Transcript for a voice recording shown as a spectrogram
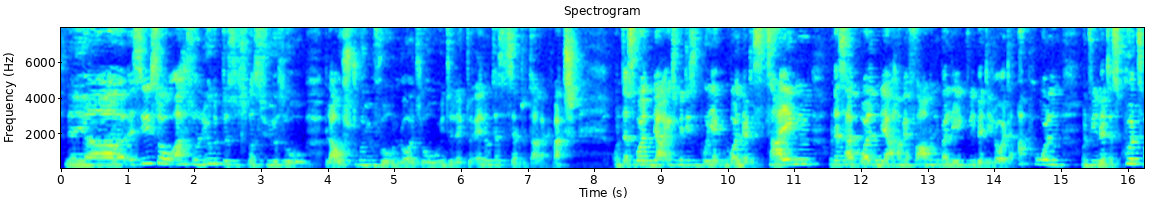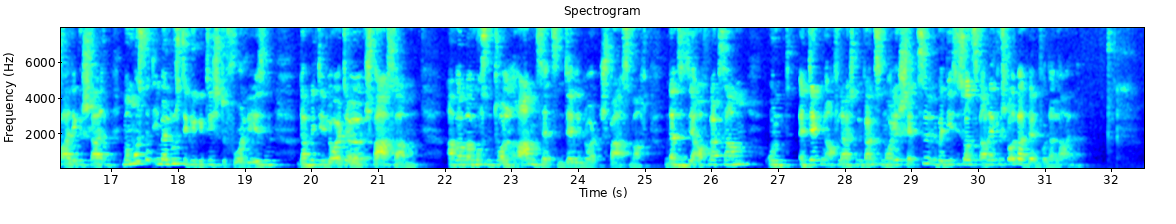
Naja, es ist so, ach so Lyrik, das ist was für so Blaustrümpfe und Leute so intellektuell und das ist ja totaler Quatsch. Und das wollten wir eigentlich mit diesen Projekten, wollen wir das zeigen und deshalb wollen wir, haben wir Formen überlegt, wie wir die Leute abholen und wie wir das kurzweilig gestalten. Man muss nicht immer lustige Gedichte vorlesen, damit die Leute Spaß haben aber man muss einen tollen Rahmen setzen, der den Leuten Spaß macht. Und dann sind sie aufmerksam und entdecken auch vielleicht eine ganz neue Schätze, über die sie sonst gar nicht gestolpert werden von alleine.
